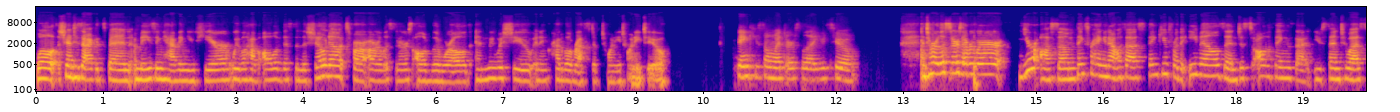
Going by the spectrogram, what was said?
Well, Chanti Zak, it's been amazing having you here. We will have all of this in the show notes for our listeners all over the world. And we wish you an incredible rest of 2022. Thank you so much, Ursula. You too. And to our listeners everywhere, you're awesome. Thanks for hanging out with us. Thank you for the emails and just all the things that you send to us.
